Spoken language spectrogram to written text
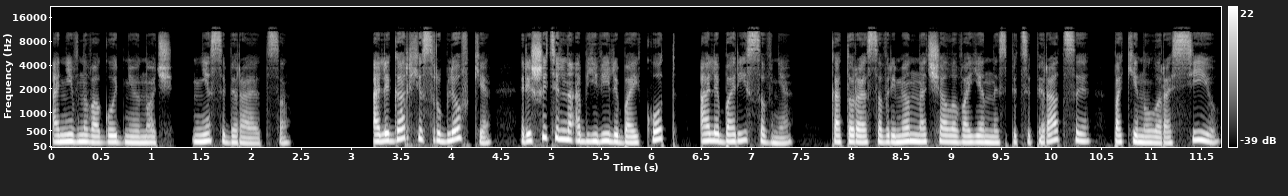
они в новогоднюю ночь не собираются. Олигархи с Рублевки решительно объявили бойкот Але Борисовне, которая со времен начала военной спецоперации покинула Россию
